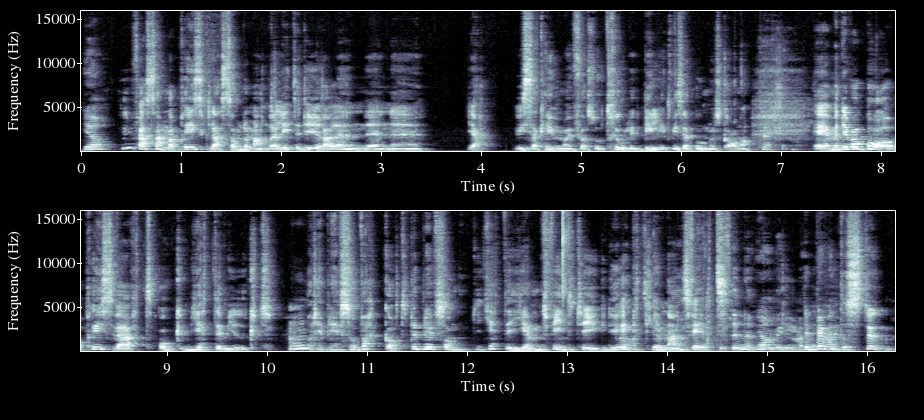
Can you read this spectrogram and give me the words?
Ja. Ungefär samma prisklass som de andra, lite dyrare än den, eh, ja, Vissa kan ju man ju få så otroligt billigt, vissa bomullsgarner. Eh, men det var bra, prisvärt och jättemjukt. Mm. Och det blev så vackert. Det blev sånt jättejämnt fint tyg Ja, direkt kul. innan ut Ja, det blev inte stumt.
